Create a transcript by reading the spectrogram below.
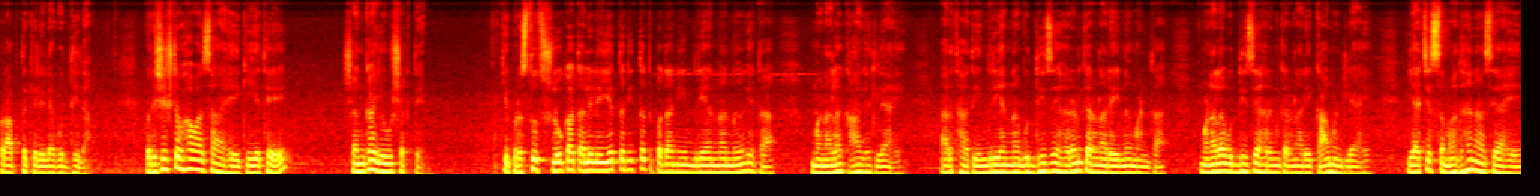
प्राप्त केलेल्या बुद्धीला. परिशिष्ट भाव असा आहे की येथे शंका येऊ शकते. की प्रस्तुत श्लोकात आलेले यत आणि तत्पदानी इंद्रियांना न घेता मनाला का घेतले आहे? अर्थात इंद्रियांना बुद्धीचे हरण करणारे न म्हणता मनाला बुद्धीचे हरण करणारे का म्हटले आहे? याचे समाधान असे आहे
